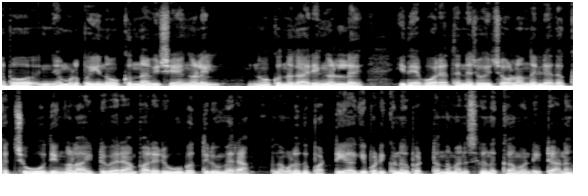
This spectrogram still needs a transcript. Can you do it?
അപ്പോൾ നമ്മളിപ്പോൾ ഈ നോക്കുന്ന വിഷയങ്ങളിൽ നോക്കുന്ന കാര്യങ്ങളിൽ ഇതേപോലെ തന്നെ ചോദിച്ചോളാം എന്നില്ല. അതൊക്കെ ചോദ്യങ്ങളായിട്ട് വരാം പല രൂപത്തിലും വരാം. അപ്പോൾ നമ്മളത് പട്ടിയാക്കി പഠിക്കുന്നത് പെട്ടെന്ന് മനസ്സിൽ നിൽക്കാൻ വേണ്ടിയിട്ടാണ്.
